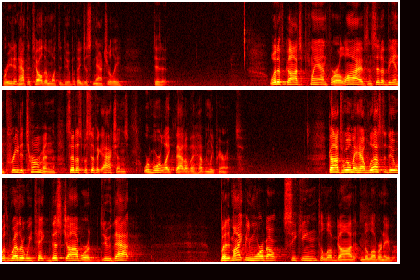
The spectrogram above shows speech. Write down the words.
where you didn't have to tell them what to do, but they just naturally did it. What if God's plan for our lives, instead of being predetermined set of specific actions, were more like that of a heavenly parent? God's will may have less to do with whether we take this job or do that, but it might be more about seeking to love God and to love our neighbor.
